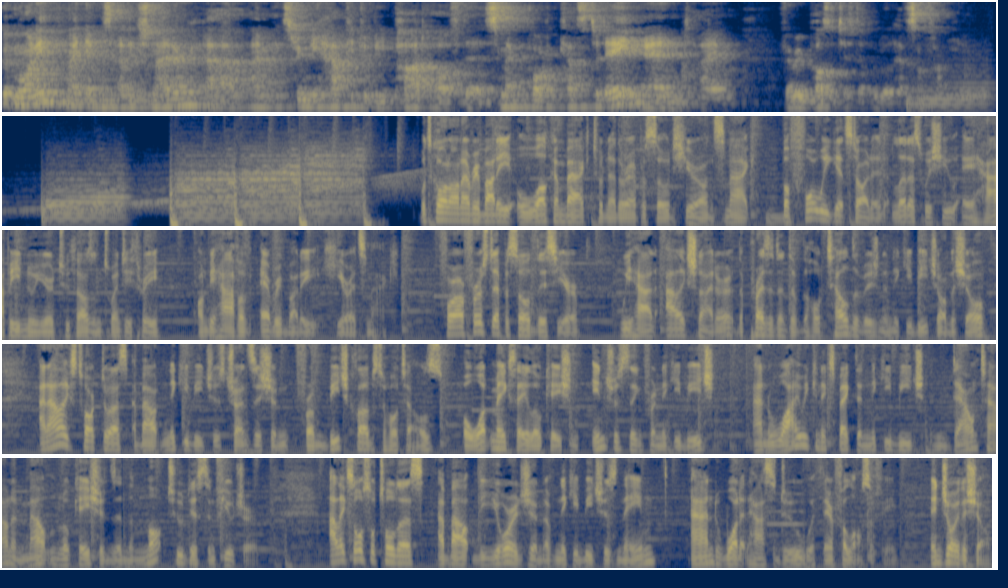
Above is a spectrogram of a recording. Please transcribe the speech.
Good morning. My name is Alex Schneider. Uh, I'm extremely happy to be part of the SMAC podcast today, and I'm very positive that we will have some fun here. What's going on, everybody? Welcome back to another episode here on SMAC. Before we get started, let us wish you a happy new year 2023 on behalf of everybody here at SMAC. For our first episode this year, we had Alex Schneider, the president of the hotel division at Nikki Beach, on the show. And Alex talked to us about Nikki Beach's transition from beach clubs to hotels, or what makes a location interesting for Nikki Beach, and why we can expect a Nikki Beach in downtown and mountain locations in the not too distant future. Alex also told us about the origin of Nikki Beach's name and what it has to do with their philosophy. Enjoy the show.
